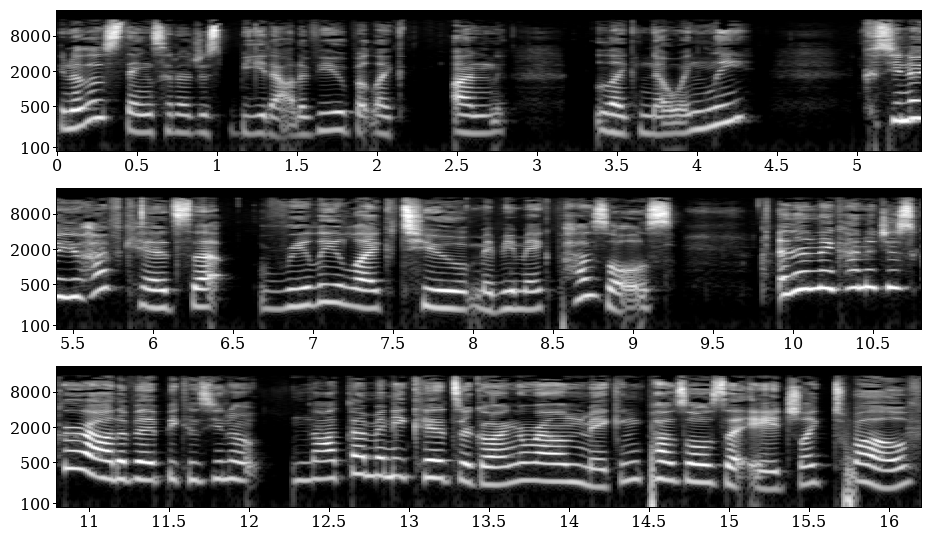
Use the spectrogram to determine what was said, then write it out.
you know, those things that are just beat out of you, but like un, like knowingly. Cause you know, you have kids that really like to maybe make puzzles. And then they kind of just grow out of it because, you know, not that many kids are going around making puzzles at age like 12.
